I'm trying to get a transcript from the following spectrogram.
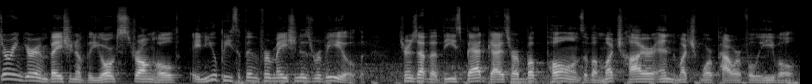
During your invasion of the Orc stronghold, a new piece of information is revealed. Turns out that these bad guys are but pawns of a much higher and much more powerful evil.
